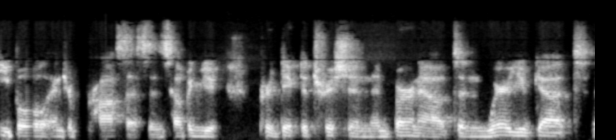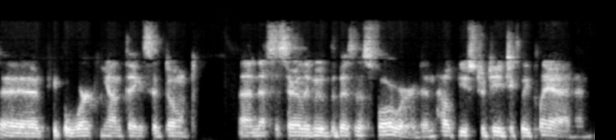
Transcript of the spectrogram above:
people and your processes, helping you predict attrition and burnout, and where you've got uh, people working on things that don't uh, necessarily move the business forward and help you strategically plan and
